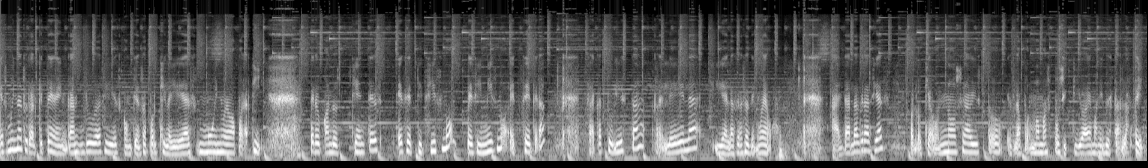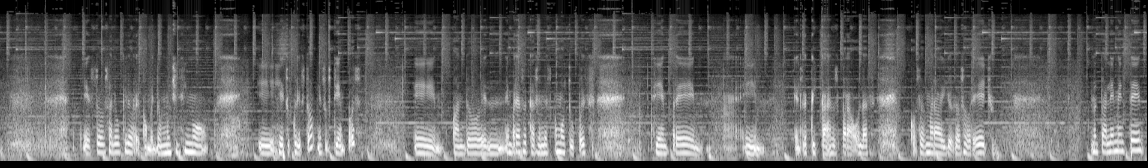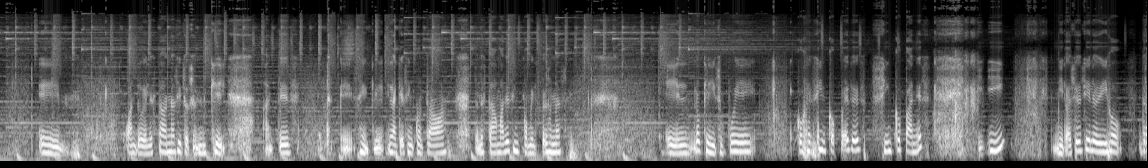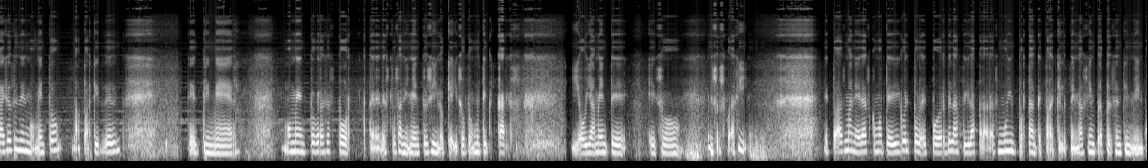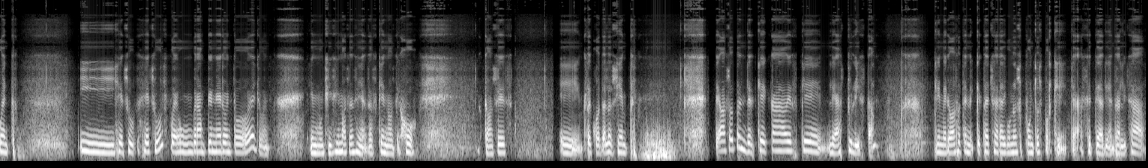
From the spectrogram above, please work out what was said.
Es muy natural que te vengan dudas y desconfianza porque la idea es muy nueva para ti. Pero cuando sientes escepticismo, pesimismo, etcétera, saca tu lista, reléela y da las gracias de nuevo. Al dar las gracias por lo que aún no se ha visto es la forma más positiva de manifestar la fe. Esto es algo que lo recomendó muchísimo eh, Jesucristo en sus tiempos. Eh, cuando él en varias ocasiones como tú pues siempre eh, él replicaba en sus parábolas cosas maravillosas sobre ello. Notablemente eh, cuando él estaba en una situación en que antes eh, en la que se encontraba, donde estaba más de 5.000 personas, él lo que hizo fue coger cinco peces, cinco panes y, miró hacia el cielo y dijo, gracias en el momento, a partir del, primer momento, gracias por tener estos alimentos y lo que hizo fue multiplicarlos. Y obviamente eso, eso fue así. De todas maneras, como te digo, el, poder de la fe y la palabra es muy importante para que lo tengas siempre presente y muy en cuenta. Y Jesús, Jesús fue un gran pionero en todo ello, en, muchísimas enseñanzas que nos dejó. Entonces, eh, recuérdalo siempre. Te va a sorprender que cada vez que leas tu lista, primero vas a tener que tachar algunos puntos porque ya se te habrían realizado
